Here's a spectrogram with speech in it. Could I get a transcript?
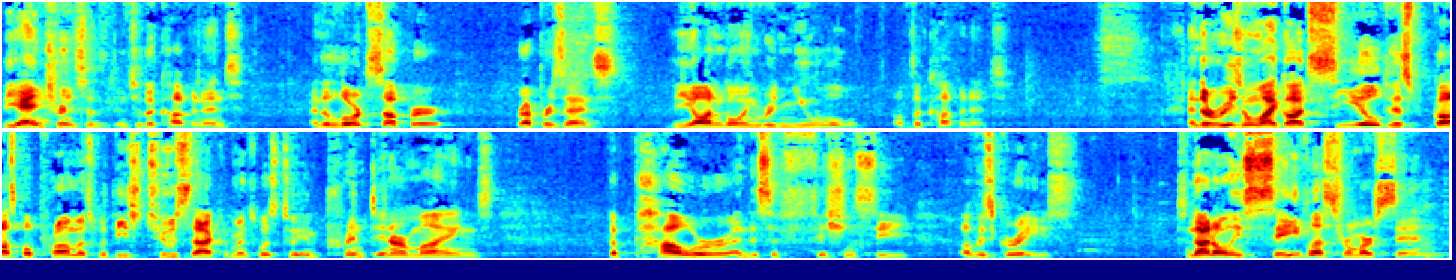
the entrance into the covenant, and the Lord's Supper represents the ongoing renewal of the covenant. And the reason why God sealed his gospel promise with these two sacraments was to imprint in our minds the power and the sufficiency of his grace. To not only save us from our sin,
